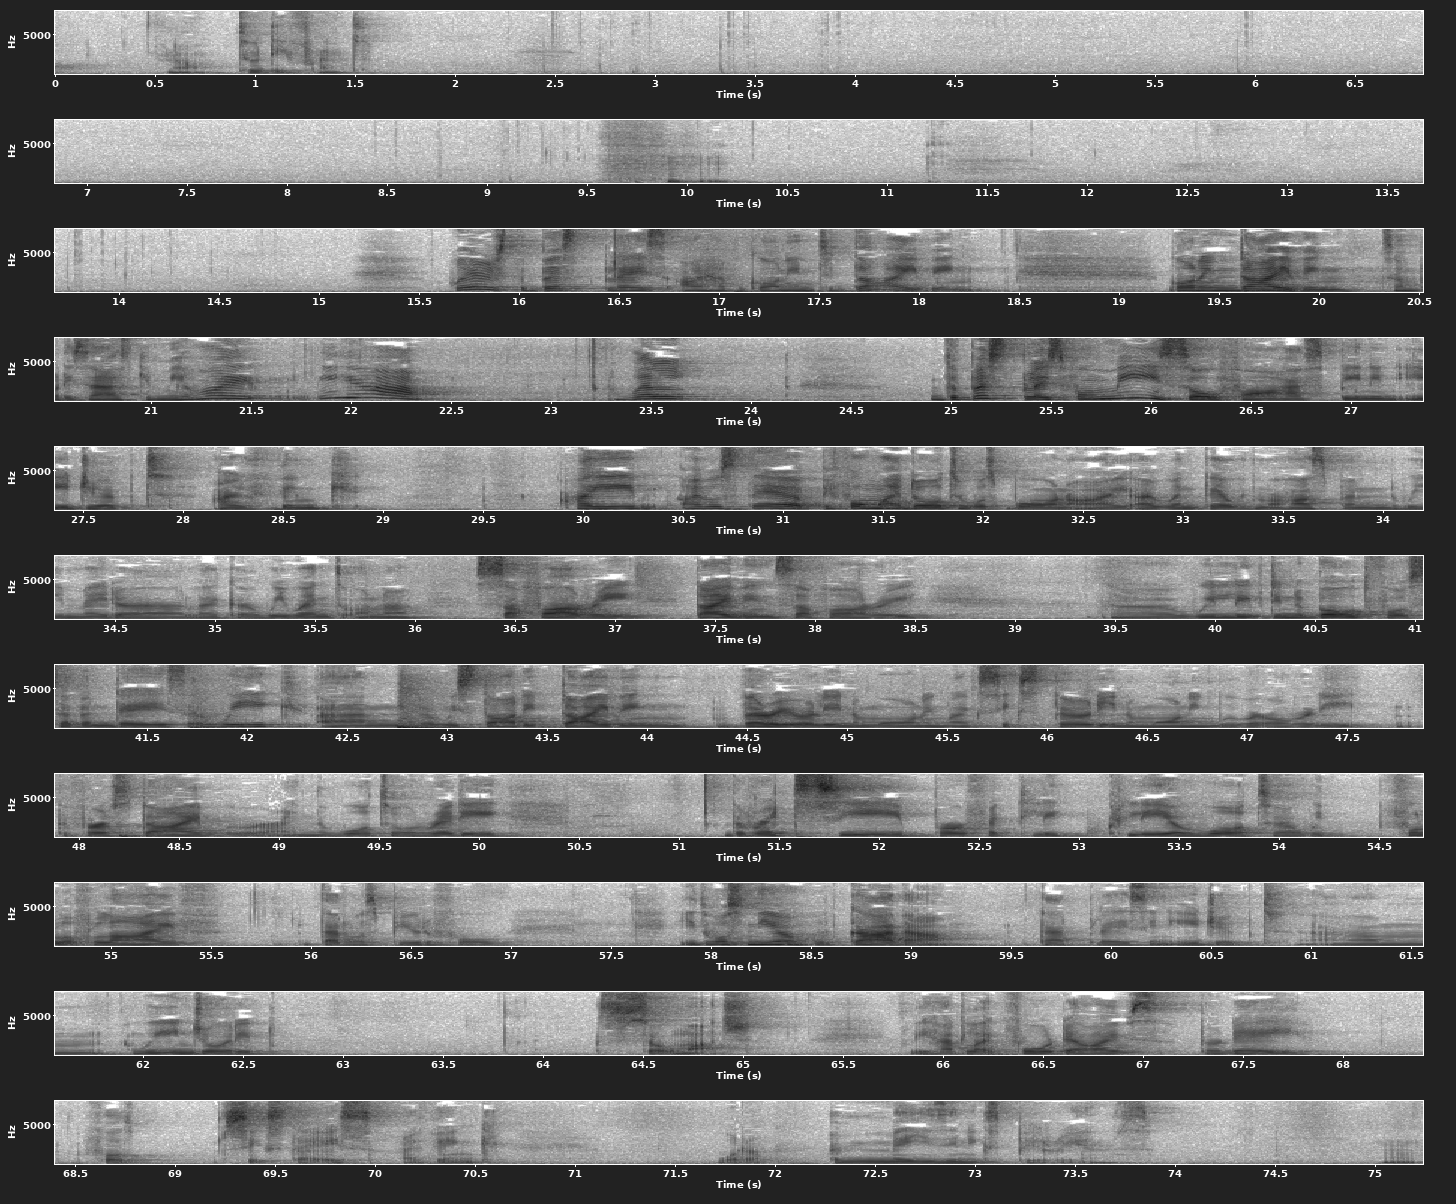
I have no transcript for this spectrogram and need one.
you know, too different. Where is the best place I have gone into diving? Gone in diving? Somebody's asking me. I yeah. Well, the best place for me so far has been in Egypt. I think. I I was there before my daughter was born. I, I went there with my husband. We made a like a, we went on a safari, diving safari uh, we lived in a boat for seven days a week, and we started diving very early in the morning, like six thirty in the morning. We were already the first dive. We were in the water already. The Red Sea, perfectly clear water with full of life. That was beautiful. It was near Hurghada, that place in Egypt. Um, we enjoyed it so much. We had like four dives per day for six days, I think. What an amazing experience. Hmm.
